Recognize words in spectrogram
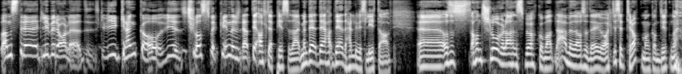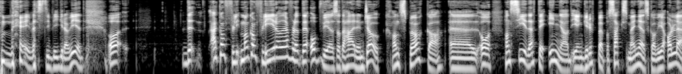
venstre-liberale, vi krenker, og vi slåss for kvinners rett, alt det pisset der. Men det, det, det er det heldigvis lite av. Uh, og så Han slo vel av en spøk om at Nei, men altså, det er jo alltid en trapp man kan dytte noen ned i hvis de blir gravid. Og det, kan fli, man kan flire av det, for det er obvious at det her er en joke. Han spøker, eh, og han sier dette innad i en gruppe på seks mennesker. Vi, alle,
